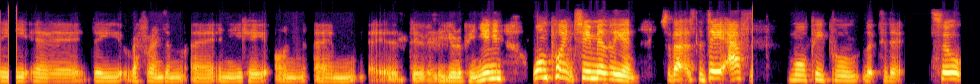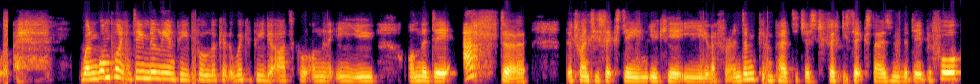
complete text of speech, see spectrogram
the uh, the referendum uh, in the UK on um, uh, the, the, European Union, 1.2 million. So that's the day after more people looked at it. So when 1.2 million people look at the Wikipedia article on the EU on the day after the 2016 UK EU referendum, compared to just 56,000 the day before,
